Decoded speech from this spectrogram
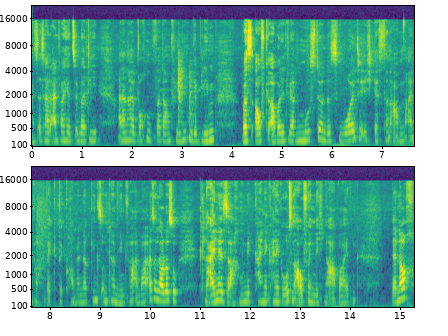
Es ist halt einfach jetzt über die eineinhalb Wochen verdammt viel liegen geblieben, was aufgearbeitet werden musste. Und das wollte ich gestern Abend einfach wegbekommen. Da ging es um Terminvereinbarung. Also lauter so kleine Sachen, keine, keine großen aufwendigen Arbeiten. Dennoch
